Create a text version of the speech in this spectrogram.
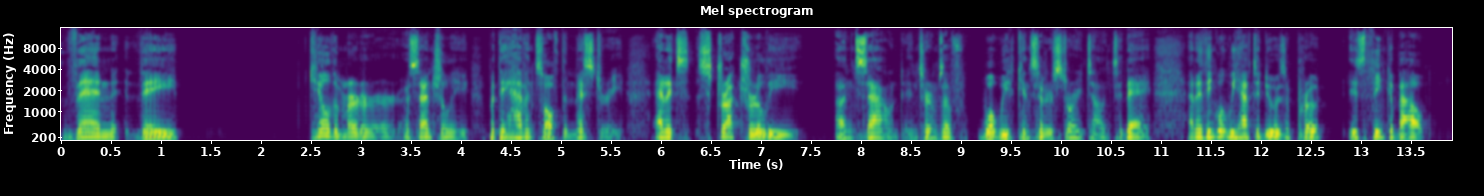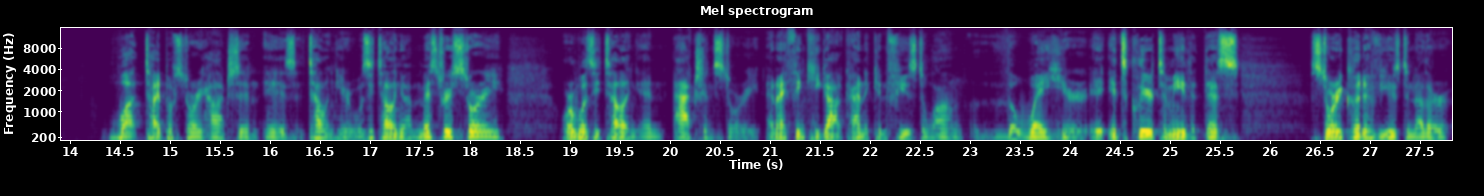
Then they kill the murderer essentially, but they haven't solved the mystery. And it's structurally unsound in terms of what we'd consider storytelling today. And I think what we have to do is approach is think about what type of story Hodgson is telling here. Was he telling a mystery story or was he telling an action story? And I think he got kind of confused along the way here. It's clear to me that this story could have used another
